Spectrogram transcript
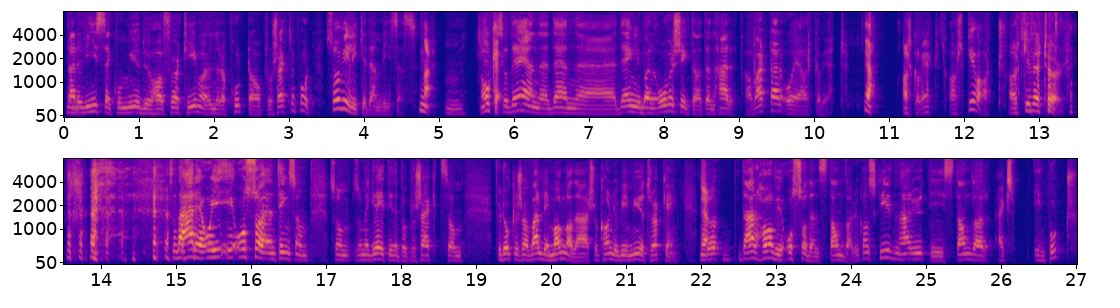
der det viser hvor mye du har ført timer under rapporter og prosjektrapport, så vil ikke den vises. Nei. OK. Så det er, en, det, er en, det er egentlig bare en oversikt av at den her har vært der og er arkivert. Ja. Arkivert. Arkivart. Arkivertør. Så det her er og i- også en ting som, som, som er greit inne på prosjekt. som For dere som har veldig mange av det her, så kan det bli mye trykking. Ja. Så Der har vi også den standard. Du kan skrive den her ut i standard import.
